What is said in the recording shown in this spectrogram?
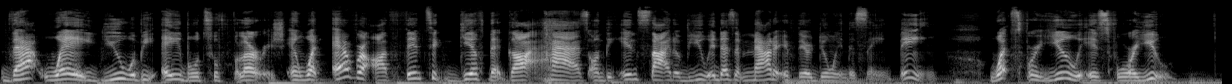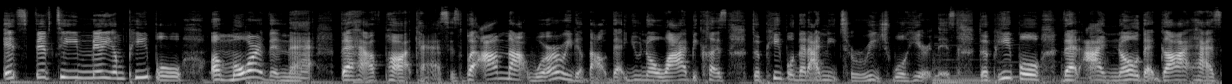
That way you will be able to flourish. And whatever authentic gift that God has on the inside of you it doesn't matter if they're doing the same thing. What's for you is for you it's 15 million people or more than that that have podcasts. But I'm not worried about that. You know why? Because the people that I need to reach will hear this. The people that I know that God has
